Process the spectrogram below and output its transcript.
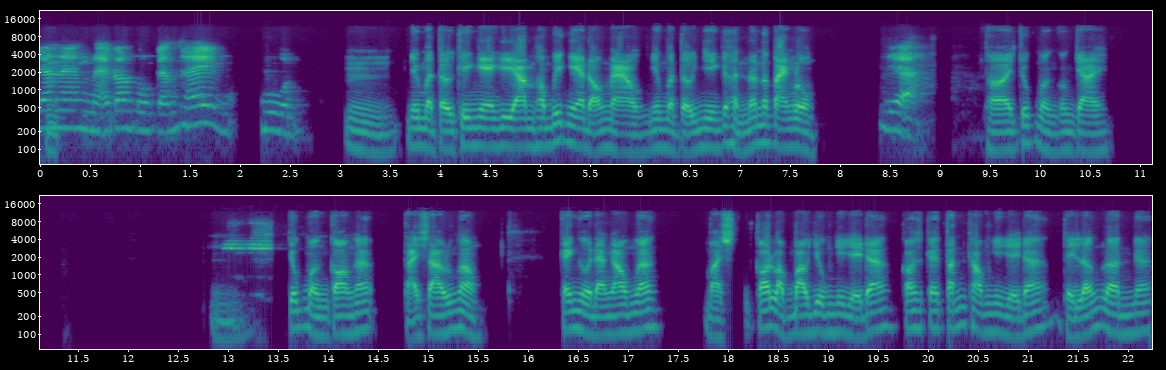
Cho Ừ. nên mẹ con cũng cảm thấy buồn. Ừ. nhưng mà từ khi nghe ghi âm không biết nghe đoạn nào nhưng mà tự nhiên cái hình đó nó tan luôn. Dạ. Thôi chúc mừng con trai. Ừ. chúc mừng con á. Tại sao đúng không? Cái người đàn ông á mà có lòng bao dung như vậy đó có cái tánh không như vậy đó thì lớn lên đó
